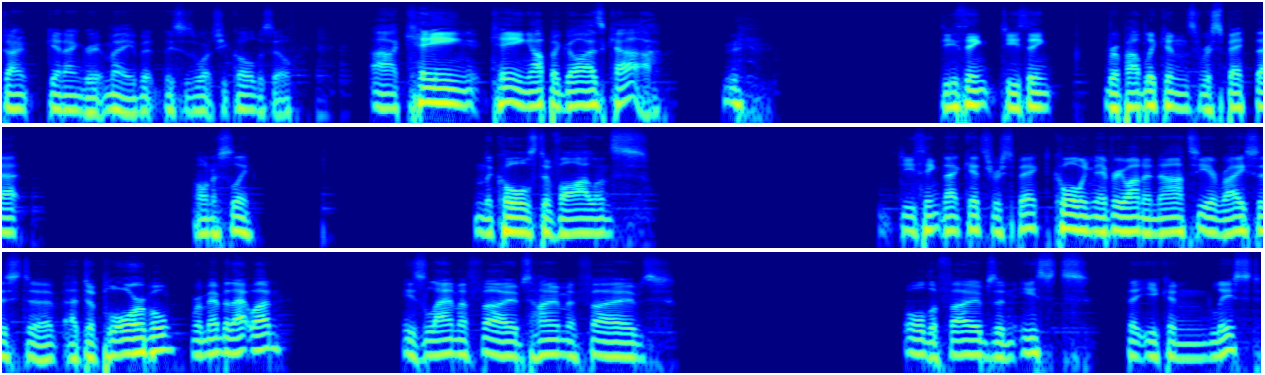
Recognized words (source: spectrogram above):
don't get angry at me, but this is what she called herself: uh, keying keying up a guy's car. Do you think do you think Republicans respect that? Honestly. And the calls to violence. Do you think that gets respect? Calling everyone a Nazi, a racist, a, a deplorable. Remember that one? Islamophobes, homophobes, all the phobes and ists that you can list.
